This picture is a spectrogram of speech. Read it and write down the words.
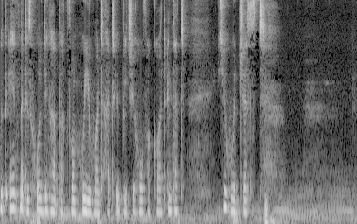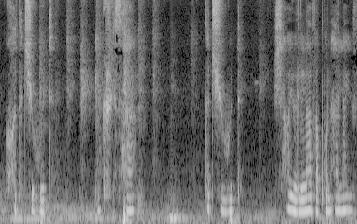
with anything that is holding her back from who you want her to be, Jehovah God, and that you would just, God, that you would increase her, that you would shower your love upon her life.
